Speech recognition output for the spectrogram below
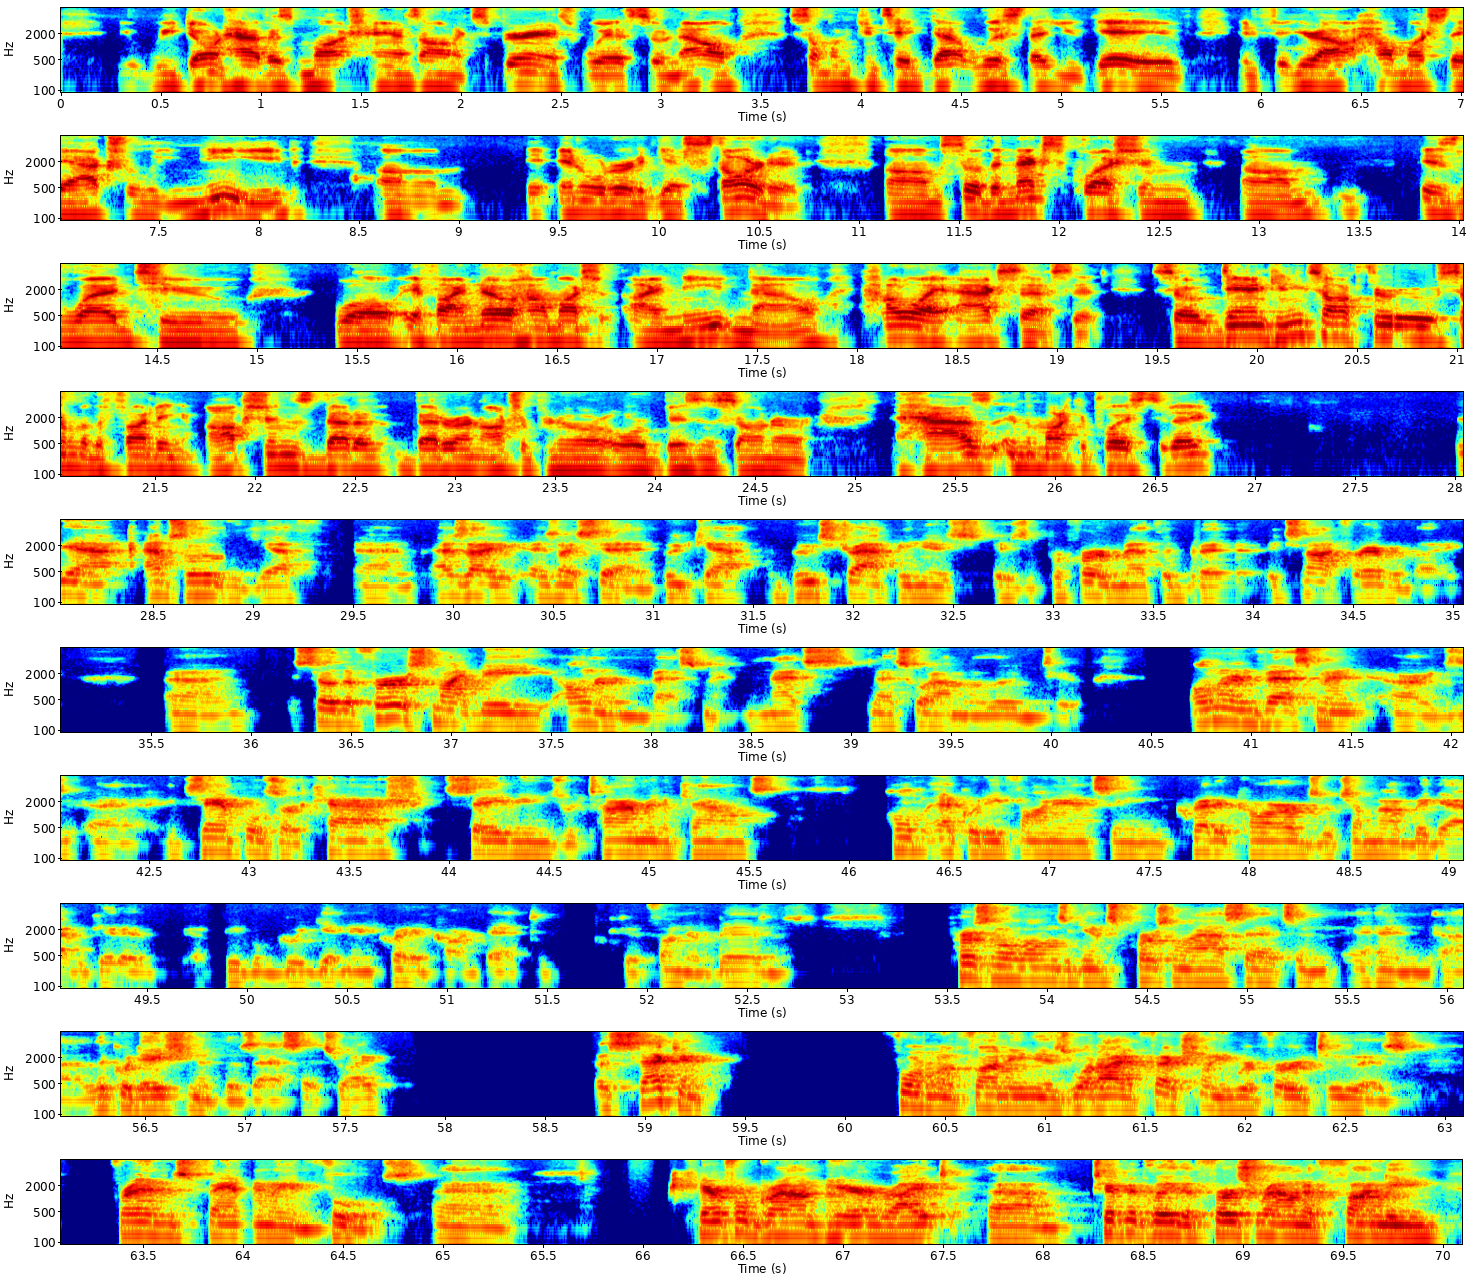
we don't have as much hands-on experience with so now someone can take that list that you gave and figure out how much they actually need um, in order to get started. Um, so the next question um, is led to well, if I know how much I need now, how do I access it? So, Dan, can you talk through some of the funding options that a veteran entrepreneur or business owner has in the marketplace today? Yeah, absolutely, Jeff. Um, as I as I said, bootstrapping is is a preferred method, but it's not for everybody. Uh, so the first might be owner investment, and that's that's what I'm alluding to. Owner investment are ex- uh, examples are cash, savings, retirement accounts, home equity financing, credit cards, which I'm not a big advocate of, of people getting in credit card debt to, to fund their business. Personal loans against personal assets and, and uh, liquidation of those assets, right? A second form of funding is what I affectionately refer to as friends, family, and fools. Uh, careful ground here, right? Um, typically, the first round of funding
